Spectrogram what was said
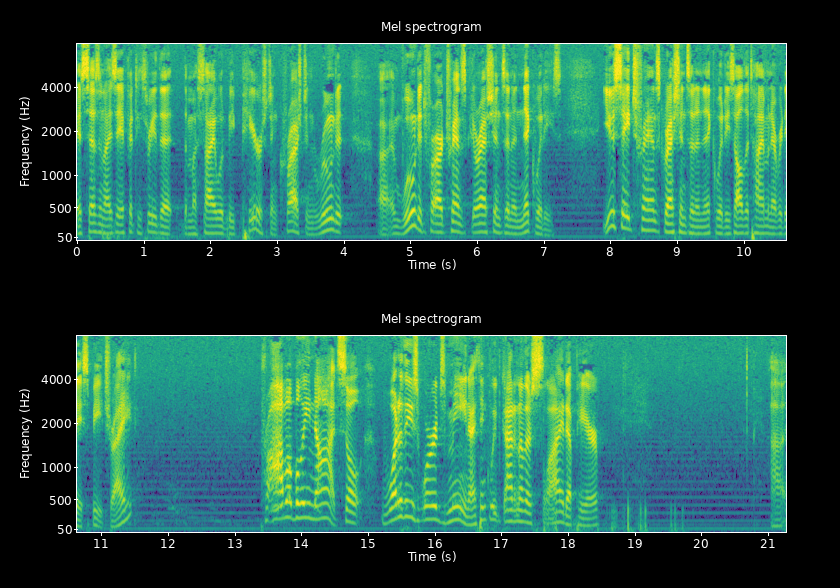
It says in Isaiah 53 that the Messiah would be pierced and crushed and wounded, uh, and wounded for our transgressions and iniquities. You say transgressions and iniquities all the time in everyday speech, right? Probably not. So, what do these words mean? I think we've got another slide up here. Uh,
